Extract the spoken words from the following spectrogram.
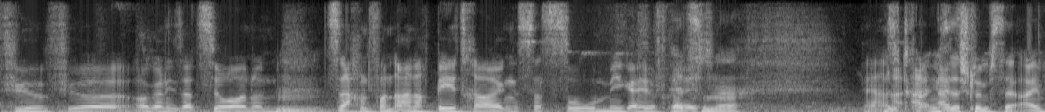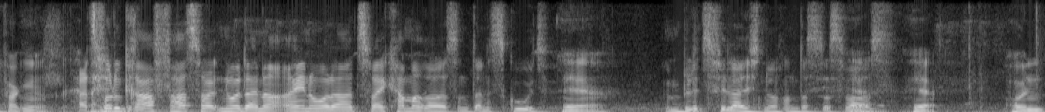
für, für Organisation und Mhm. Sachen von A nach B tragen ist das so mega hilfreich. Jetzt, ne? Ja, Also tragen ist als, das Schlimmste. Einpacken. als Fotograf hast du halt nur deine eine oder zwei Kameras und dann ist gut. Ja. Ein Blitz vielleicht noch und das, das war's. Ja. ja. Und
